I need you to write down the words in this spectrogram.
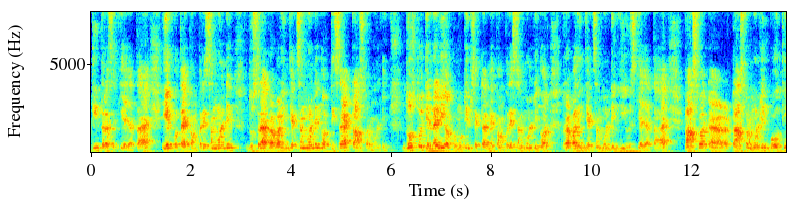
तीन तरह से किया जाता है। एक होता है कंप्रेशन मोल्डिंग दूसरा रबर इंजेक्शन मोल्डिंग और तीसरा है ट्रांसफ़र मोल्डिंग दोस्तों जनरली ऑटोमोटिव सेक्टर में कंप्रेशन मोल्डिंग और रबर इंजेक्शन मोल्डिंग ही यूज़ किया जाता है। ट्रांसफ़र ट्रांसफ़र मोल्डिंग बहुत ही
